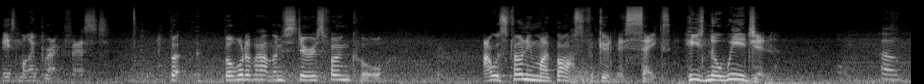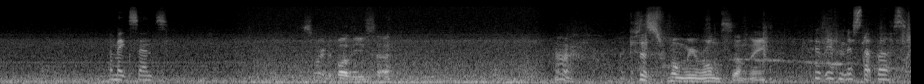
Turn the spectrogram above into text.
is my breakfast. But but what about the mysterious phone call? I was phoning my boss for goodness sakes. He's Norwegian. Oh, that makes sense. Sorry to bother you, sir. Oh, I could have sworn we were on something. Hope we haven't missed that bus.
